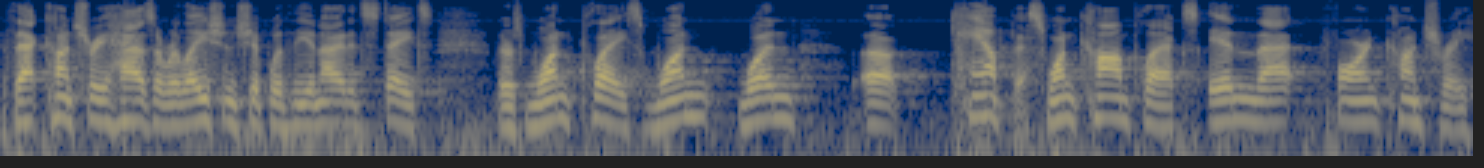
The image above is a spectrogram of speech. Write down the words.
if that country has a relationship with the United States, there's one place, one, one uh, campus, one complex in that foreign country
